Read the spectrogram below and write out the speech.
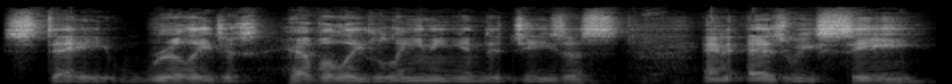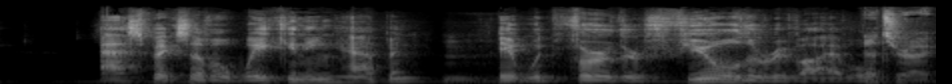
stay really just heavily leaning into Jesus. And as we see aspects of awakening happen, it would further fuel the revival. Mm-hmm. That's right.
